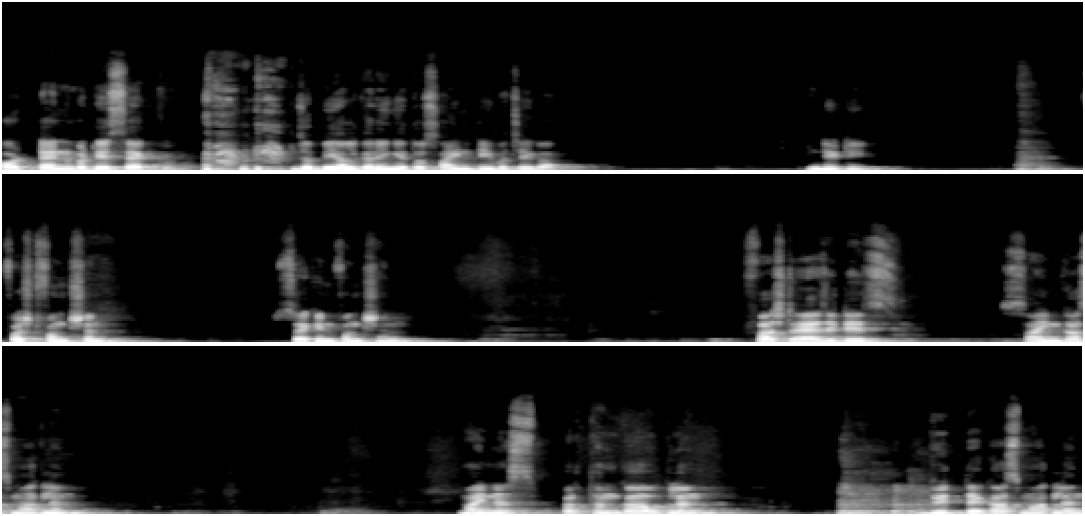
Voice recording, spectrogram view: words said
और टेन बटे सेक जब भी हल करेंगे तो साइन टी बचेगा। D T first function second function first as it is sine का समाकलन। माइनस प्रथम का अवकलन, द्वितीय का समाकलन,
